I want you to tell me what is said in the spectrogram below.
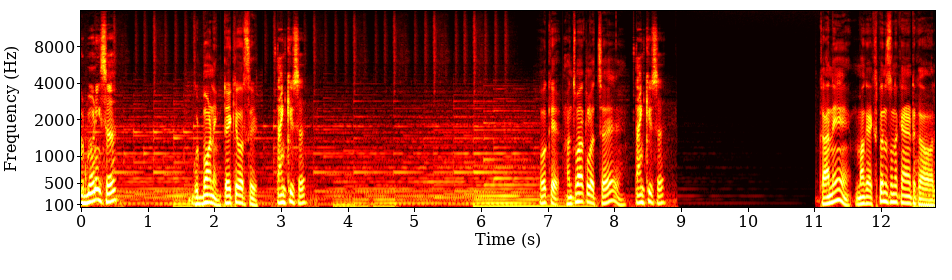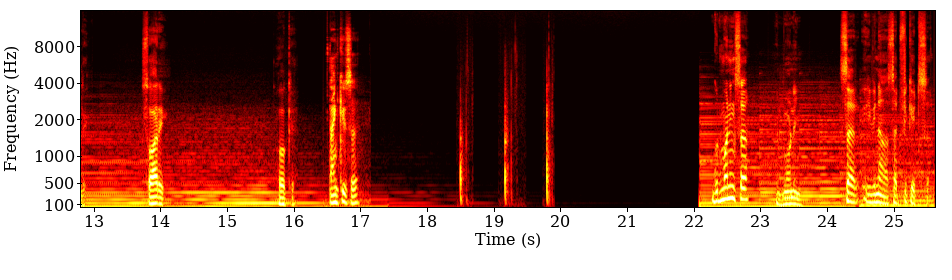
good morning sir good morning take your seat thank you sir okay మంచి మార్కులు వచ్చాయి. థ్యాంక్ యూ సార్ కానీ మాకు ఎక్స్పీరియన్స్ ఉన్న క్యాండిడేట్ కావాలి. Sorry okay. Thank you sir good morning sir good morning sir ఇవి నా సర్టిఫికేట్ సార్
